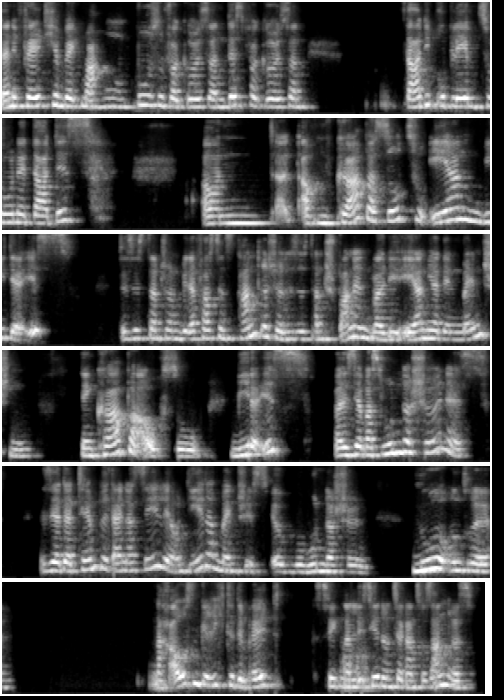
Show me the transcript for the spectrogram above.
Deine Fältchen wegmachen, Busen vergrößern, das vergrößern, da die Problemzone, da das und äh, auch den Körper so zu ehren, wie der ist, das ist dann schon wieder fast ins Tantrische. Das ist dann spannend, weil die ehren ja den Menschen, den Körper auch so, wie er ist, weil es ja was Wunderschönes. Es ist ja der Tempel deiner Seele und jeder Mensch ist irgendwo wunderschön. Nur unsere nach außen gerichtete Welt signalisiert uns ja ganz was anderes.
